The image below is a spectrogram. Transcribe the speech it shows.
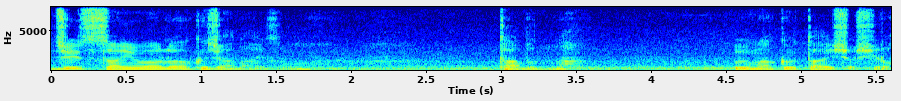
実際は楽じゃないぞ。多分な。うまく対処しろ。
